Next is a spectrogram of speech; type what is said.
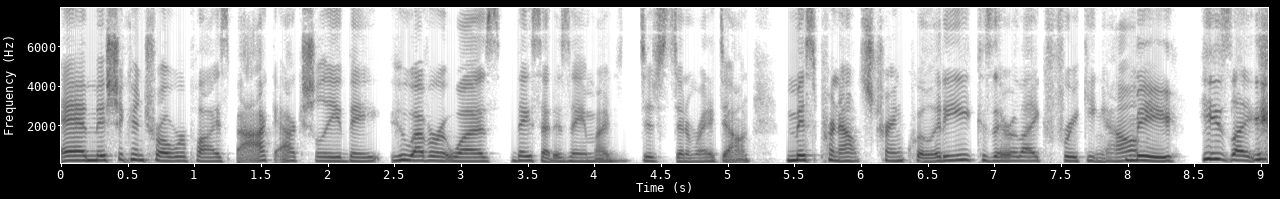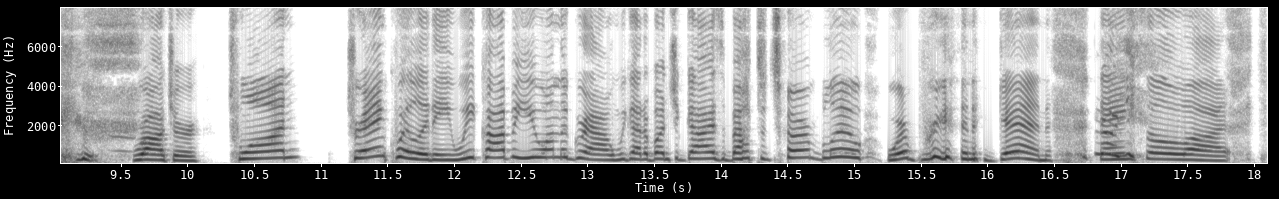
And Mission Control replies back. Actually, they whoever it was, they said his name. I just didn't write it down. Mispronounced Tranquility because they were like freaking out. Me. He's like, Roger, Twan, tranquility. We copy you on the ground. We got a bunch of guys about to turn blue. We're breathing again. Thanks a lot.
